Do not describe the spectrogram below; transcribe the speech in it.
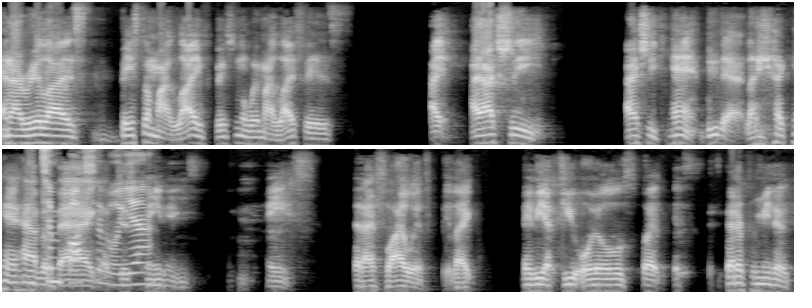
and I realized based on my life, based on the way my life is, I I actually I actually can't do that. Like I can't have It's a bag of just yeah. paintings, paints that I fly with. Like maybe a few oils, but it's it's better for me to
